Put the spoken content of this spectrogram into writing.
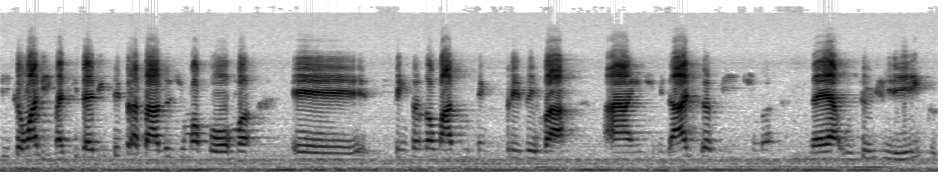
ficam ali, mas que devem ser tratadas de uma forma é, tentando ao máximo sempre preservar a intimidade da vítima, né, os seus direitos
